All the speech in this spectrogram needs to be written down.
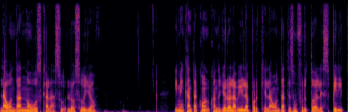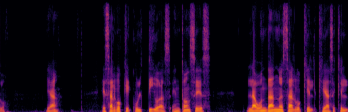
La bondad no busca lo suyo. Y me encanta cuando yo leo la Biblia porque la bondad es un fruto del Espíritu. ¿Ya? Es algo que cultivas. Entonces, la bondad no es algo que, que hace que,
